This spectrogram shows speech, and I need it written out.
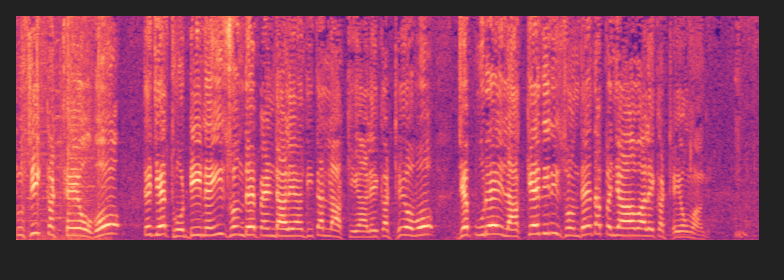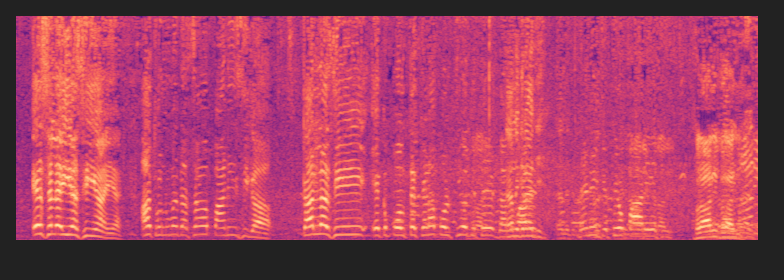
ਤੁਸੀਂ ਇਕੱਠੇ ਹੋਵੋ। ਤੇ ਜੇ ਥੋੜੀ ਨਹੀਂ ਸੁਣਦੇ ਪਿੰਡ ਵਾਲਿਆਂ ਦੀ ਤਾਂ ਇਲਾਕੇ ਵਾਲੇ ਇਕੱਠੇ ਹੋਵੋ। ਜੇ ਪੂਰੇ ਇਲਾਕੇ ਦੀ ਨਹੀਂ ਸੁਣਦੇ ਤਾਂ ਪੰਜਾਬ ਵਾਲੇ ਇਕੱਠੇ ਹੋਵਾਂਗੇ। ਇਸ ਲਈ ਅਸੀਂ ਆਏ ਆ ਆ ਤੁਹਾਨੂੰ ਮੈਂ ਦੱਸਾਂ ਪਾਣੀ ਸੀਗਾ। ਕੱਲ ਅਸੀਂ ਇੱਕ ਪੁਲ ਤੇ ਕਿਹੜਾ ਪੁਲ ਸੀ ਉਹ ਜਿੱਥੇ ਗੱਲ ਸੀ? ਨਹੀਂ ਨਹੀਂ ਜਿੱਥੇ ਉਹ ਪਾ ਰਹੇ ਸੀ ਬਰਾਰੀ ਬਰਾਰੀ।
